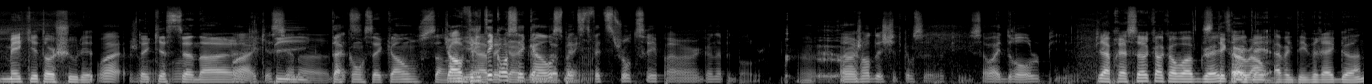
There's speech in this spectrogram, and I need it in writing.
Make it or shoot it. Ouais, genre, Des questionnaires. Ouais, Puis questionnaire. ta That's- conséquence. en Genre lien vérité avec un gun de conséquence, mais tu te fais toujours tirer par un gun à paintball. Un genre de shit comme ça, puis ça va être drôle, puis. Puis après ça, quand on va upgrade, ça va être avec des vrais guns.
